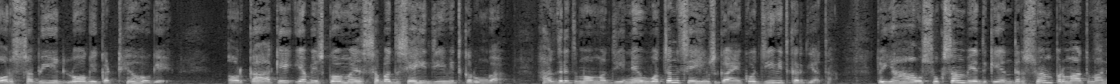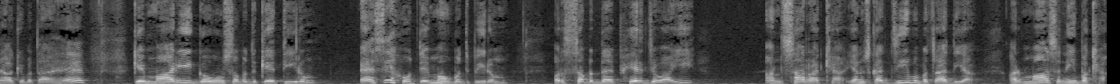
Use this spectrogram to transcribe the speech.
और सभी लोग इकट्ठे हो गए और कहा कि अब इसको मैं शब्द से ही जीवित करूँगा। हज़रत मोहम्मद जी ने वचन से ही उस गाय को जीवित कर दिया था। तो यहाँ उस सूक्ष्म वेद के अंदर स्वयं परमात्मा ने आके बताया है कि मारी गौ शब्द के तीरम, ऐसे होते मोहम्मद पीरम, और शब्द फिर जवाई अंसा राख्या, यानी उसका जीव बचा दिया, और मांस नहीं बख्या।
